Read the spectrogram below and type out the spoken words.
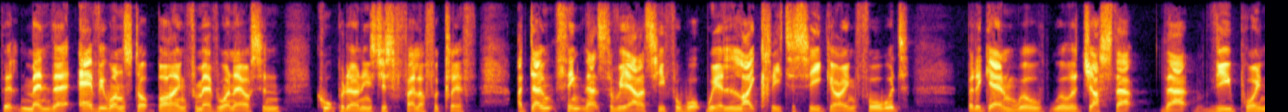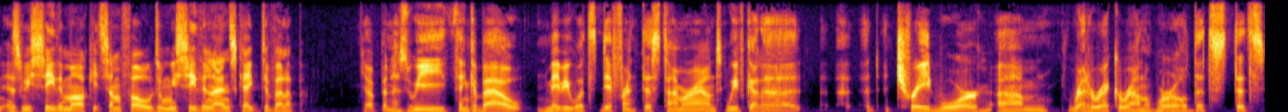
that meant that everyone stopped buying from everyone else and corporate earnings just fell off a cliff. I don't think that's the reality for what we're likely to see going forward. But again, we'll, we'll adjust that that viewpoint as we see the markets unfold and we see the landscape develop. Yep. And as we think about maybe what's different this time around, we've got a, a, a trade war um, rhetoric around the world that's that's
